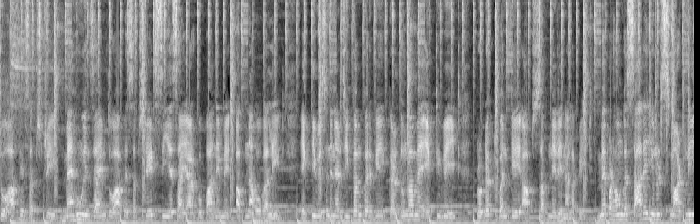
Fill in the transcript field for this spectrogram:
तो आप है सबस्ट्रेट मैं हूँ एंजाइम तो आप है सबस्ट्रेट सीएसआईआर को पाने में अब ना होगा लेट एक्टिवेशन एनर्जी कम करके कर दूँगा मैं एक्टिवेट प्रोडक्ट बन के आप सपने लेना लपेट। मैं पढ़ाऊँगा सारे यूनिट स्मार्टली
